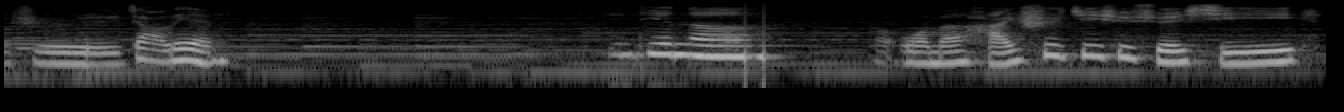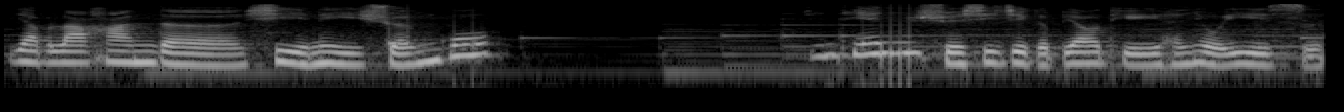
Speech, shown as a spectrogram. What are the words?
我是于教练。今天呢，我们还是继续学习亚伯拉罕的吸引力漩涡。今天学习这个标题很有意思，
